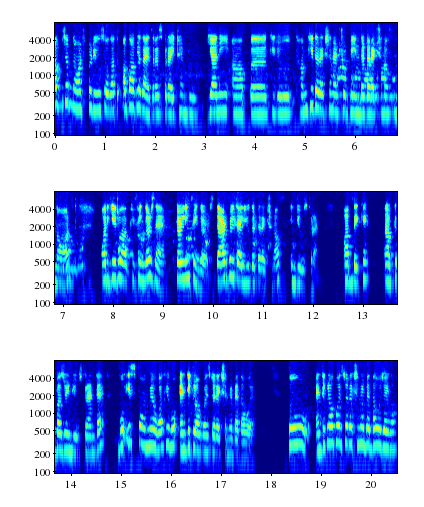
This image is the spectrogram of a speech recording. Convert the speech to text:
अब जब नॉर्थ प्रोड्यूस होगा तो अब आप लगाएँ जरा इस पर राइट हैंड रूल यानी आप की जो थम की डायरेक्शन है should be in the direction of north और ये जो आपकी फिंगर्स हैं curling fingers that will tell you the direction of induce current आप देखें, आपके पास जो इंड्यूस करंट है, वो इस फॉर्म में होगा कि वो एंटी क्लॉकवाइज डायरेक्शन में पैदा हो रहा है। तो एंटी क्लॉकवाइज डायरेक्शन में पैदा हो जाएगा।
